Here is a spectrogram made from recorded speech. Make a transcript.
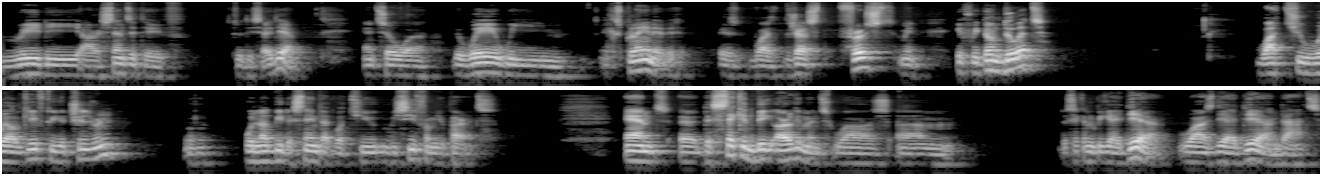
really are sensitive to this idea. And so uh, the way we explain it is was just first. I mean, if we don't do it, what you will give to your children mm-hmm. will not be the same that what you receive from your parents. And uh, the second big argument was um, the second big idea was the idea that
